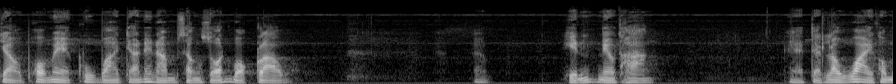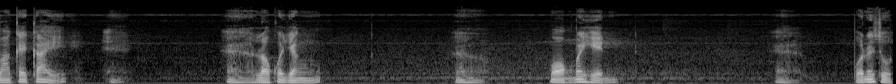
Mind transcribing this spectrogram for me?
เจ้า พ่อแม่ครูบาอาจารย์แนะนำสั่งสอนบอกกล่าว เห็นแนวทาง แต่เราไหว้เข้ามาใกล้ๆเราก็ยังมองไม่เห็นผลในสุด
